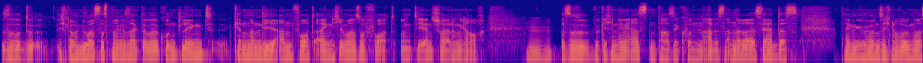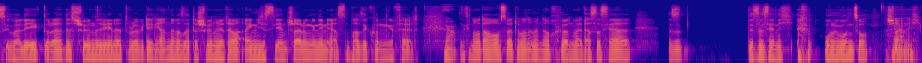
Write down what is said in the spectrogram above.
so, du, ich glaube, du hast es mal gesagt, aber grundlegend kennt man die Antwort eigentlich immer sofort und die Entscheidung ja auch. Mhm. Also wirklich in den ersten paar Sekunden. Alles andere ist ja, dass dein Gehirn sich noch irgendwas überlegt oder das schönredet oder wieder die andere Seite schönredet, aber eigentlich ist die Entscheidung in den ersten paar Sekunden gefällt. Ja. Und genau darauf sollte man am Ende auch hören, weil das ist ja, also das ist ja nicht ohne Grund so, wahrscheinlich.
